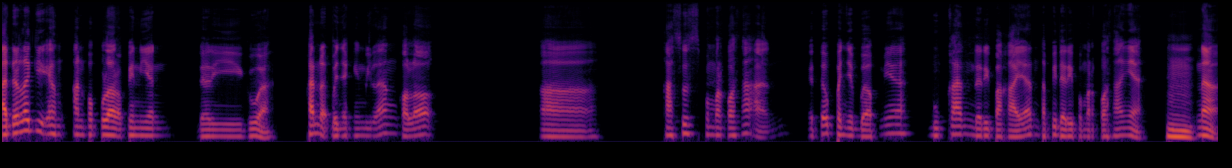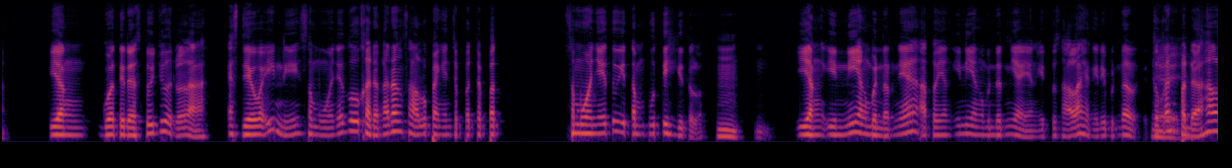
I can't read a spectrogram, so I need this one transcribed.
Ada lagi yang unpopular opinion dari gua. Kan banyak yang bilang kalau eh, kasus pemerkosaan itu penyebabnya bukan dari pakaian tapi dari pemerkosanya. Hmm. Nah, yang gue tidak setuju adalah SJW ini semuanya tuh kadang-kadang selalu pengen cepet-cepet semuanya itu hitam putih gitu loh. Hmm. hmm. Yang ini yang benernya atau yang ini yang benernya, yang itu salah, yang ini bener. Itu Iya, kan iya. padahal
